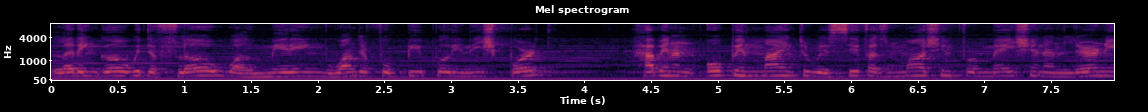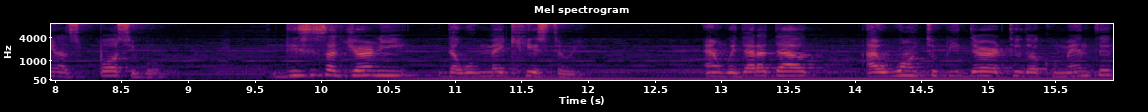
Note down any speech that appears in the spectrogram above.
letting go with the flow while meeting wonderful people in each port having an open mind to receive as much information and learning as possible. This is a journey that will make history. And without a doubt, I want to be there to document it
